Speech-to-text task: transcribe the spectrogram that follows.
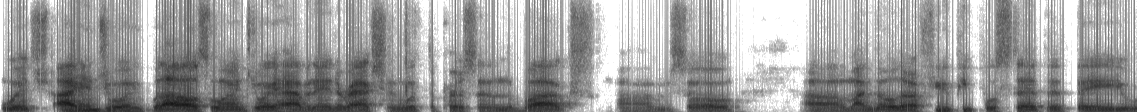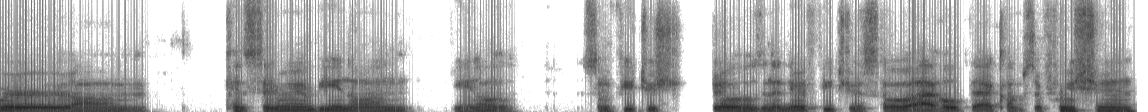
which I enjoy. But I also enjoy having an interaction with the person in the box. Um, so um, I know that a few people said that they were um, considering being on, you know, some future shows in the near future. So I hope that comes to fruition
